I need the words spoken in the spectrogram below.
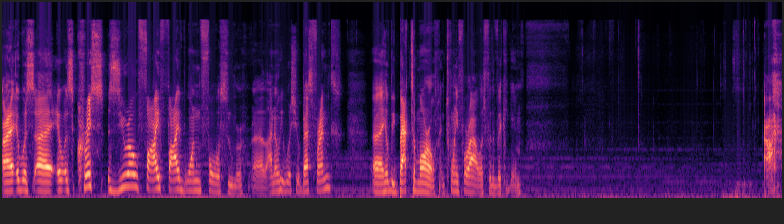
Uh, it was uh, it was Chris zero five five one four Sumer. Uh, I know he was your best friend. Uh, he'll be back tomorrow in 24 hours for the Vicky game. Ah.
